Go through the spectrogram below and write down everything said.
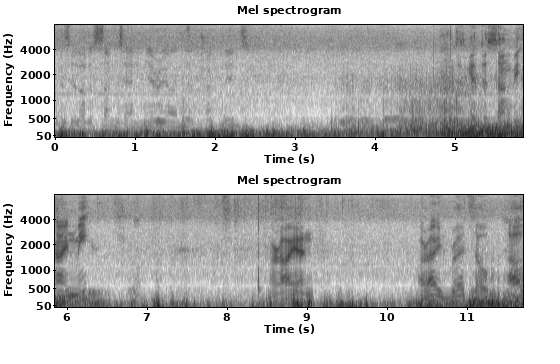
Obviously, a lot of sun tanning area on the trampolines. I'll just get the sun behind me. Sure. All right, and all right, Brett. So I'll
